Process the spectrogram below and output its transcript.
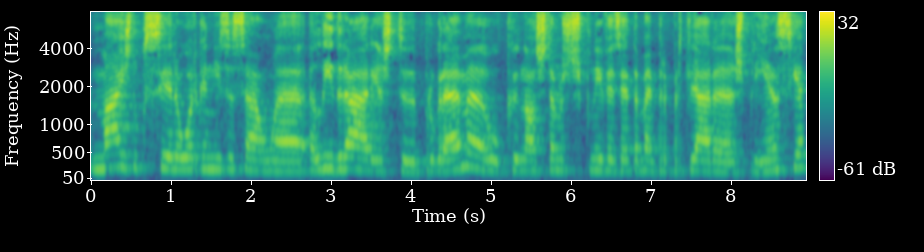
mais do que ser a organização a, a liderar este programa, o que nós estamos disponíveis é também para partilhar a experiência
